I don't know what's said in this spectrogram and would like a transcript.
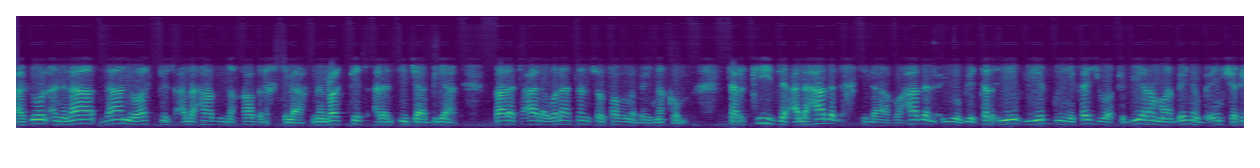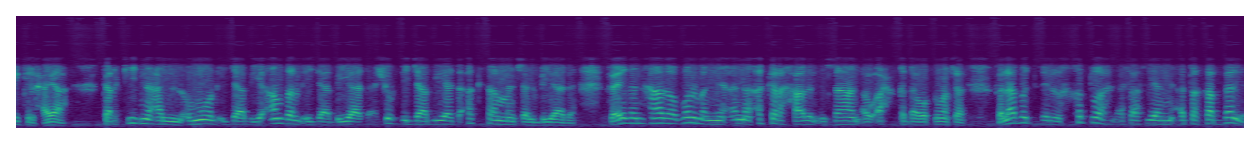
أقول أن لا لا نركز على هذه النقاط الاختلاف، نركز على الإيجابيات، قال تعالى ولا تنسوا الفضل بينكم. تركيزي على هذا الاختلاف وهذا العيوب يبني فجوة كبيرة ما بيني وبين شريك الحياة. تركيزنا على الأمور الإيجابية أنظر الإيجابيات أشوف إيجابيات أكثر من سلبياته فإذا هذا ظلم أني أنا أكره هذا الإنسان أو أحقد أو أكون فلا بد الخطوة الأساسية أني أتقبله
